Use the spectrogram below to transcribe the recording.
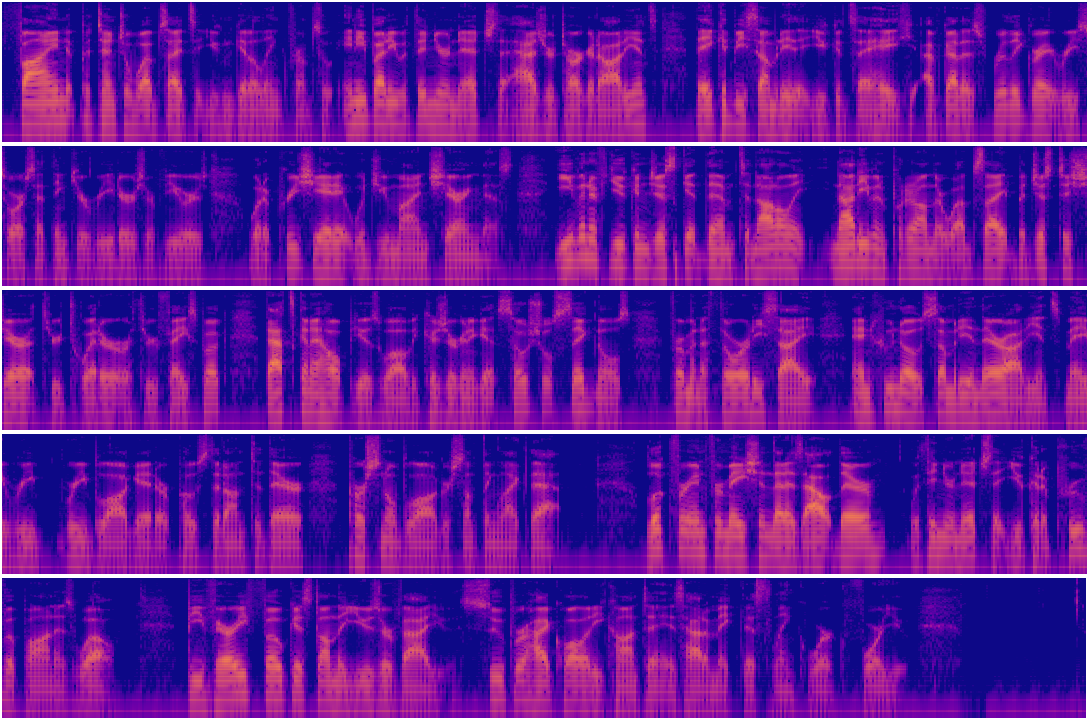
find potential websites that you can get a link from. So anybody within your niche that has your target audience, they could be somebody that you could say, "Hey, I've got this really great resource. I think your readers or viewers would appreciate it. Would you mind sharing this?" Even if you can just get them to not only not even put it on their website, but just to share it through Twitter or through Facebook, that's going to help you as well because you're going to get social signals from an authority site and who knows, somebody in their audience may re reblog it or post it onto their personal blog or something like that. Look for information that is out there within your niche that you could improve upon as well. Be very focused on the user value. Super high quality content is how to make this link work for you.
